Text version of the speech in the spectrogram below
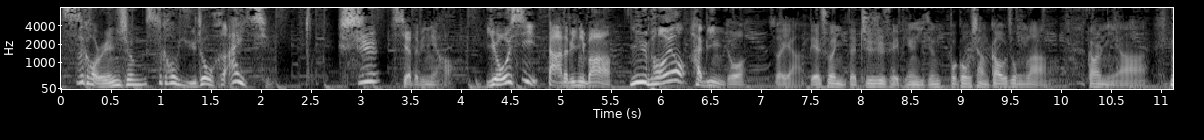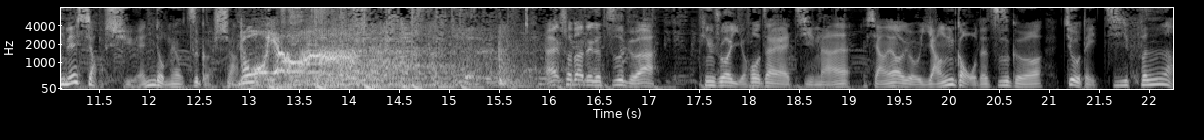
思考人生、思考宇宙和爱情，诗写的比你好，游戏打的比你棒，女朋友还比你多。所以啊，别说你的知识水平已经不够上高中了，告诉你啊，你连小学你都没有资格上。不要啊！哎，说到这个资格啊。听说以后在济南，想要有养狗的资格，就得积分了。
